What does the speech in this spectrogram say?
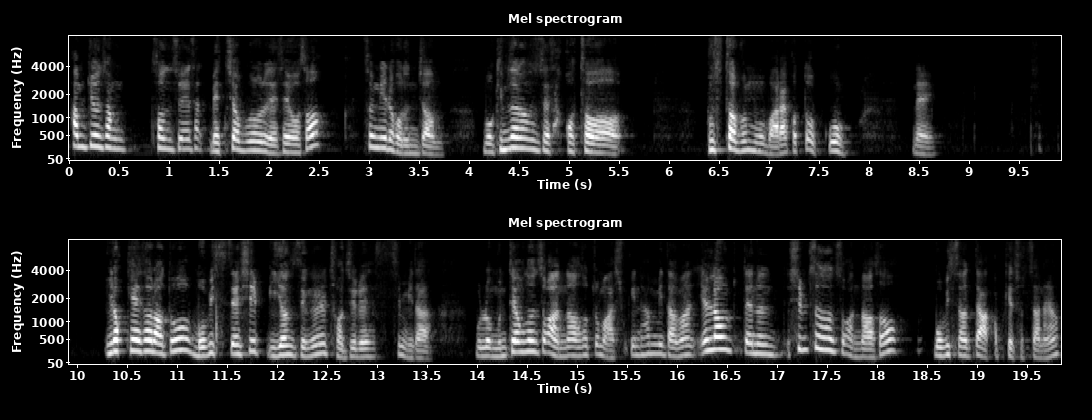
함지훈 선수의 매치업으로 내세워서 승리를 거둔 점. 뭐 김선영 선수의 사쿼터 부스트업은 뭐 말할 것도 없고 네. 이렇게 해서라도 모비스의 12연승을 저지를 했습니다. 물론 문태영 선수가 안 나와서 좀 아쉽긴 합니다만 1라운드 때는 심스 선수가 안 나와서 모비스한테 아깝게 졌잖아요.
